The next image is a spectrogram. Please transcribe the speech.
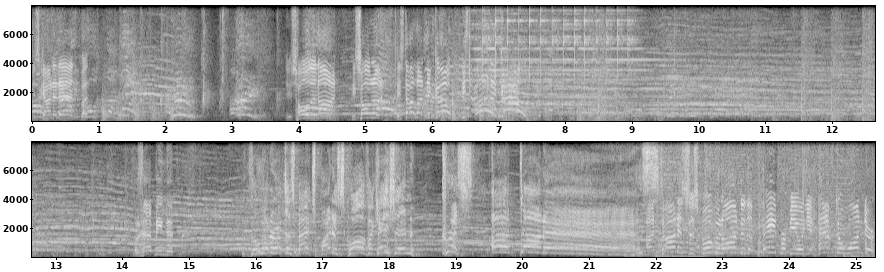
He's got it in, but he's holding on. He's holding on. He's not letting it go. He's not letting it go. Does that mean that The winner of this match by disqualification, Chris Adonis! Adonis is moving on to the pay-per-view, and you have to wonder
